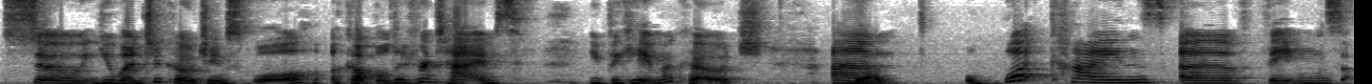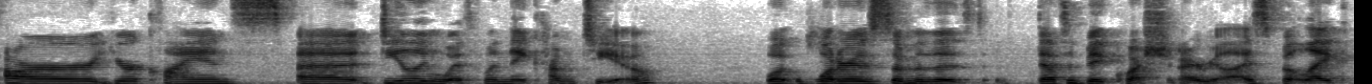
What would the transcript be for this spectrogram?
so you went to coaching school a couple different times. You became a coach. Um, yep. What kinds of things are your clients uh, dealing with when they come to you? What What are some of the? That's a big question, I realize, but like,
